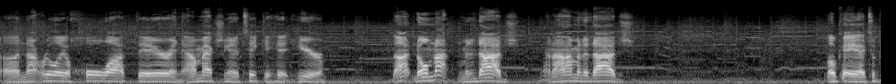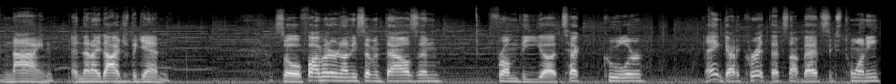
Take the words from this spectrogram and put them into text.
Uh, not really a whole lot there, and I'm actually going to take a hit here. Not, no, I'm not. I'm going to dodge. And I'm going to dodge. Okay, I took nine, and then I dodged again. So 597,000 from the uh, tech cooler. Hey, got a crit. That's not bad. 620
